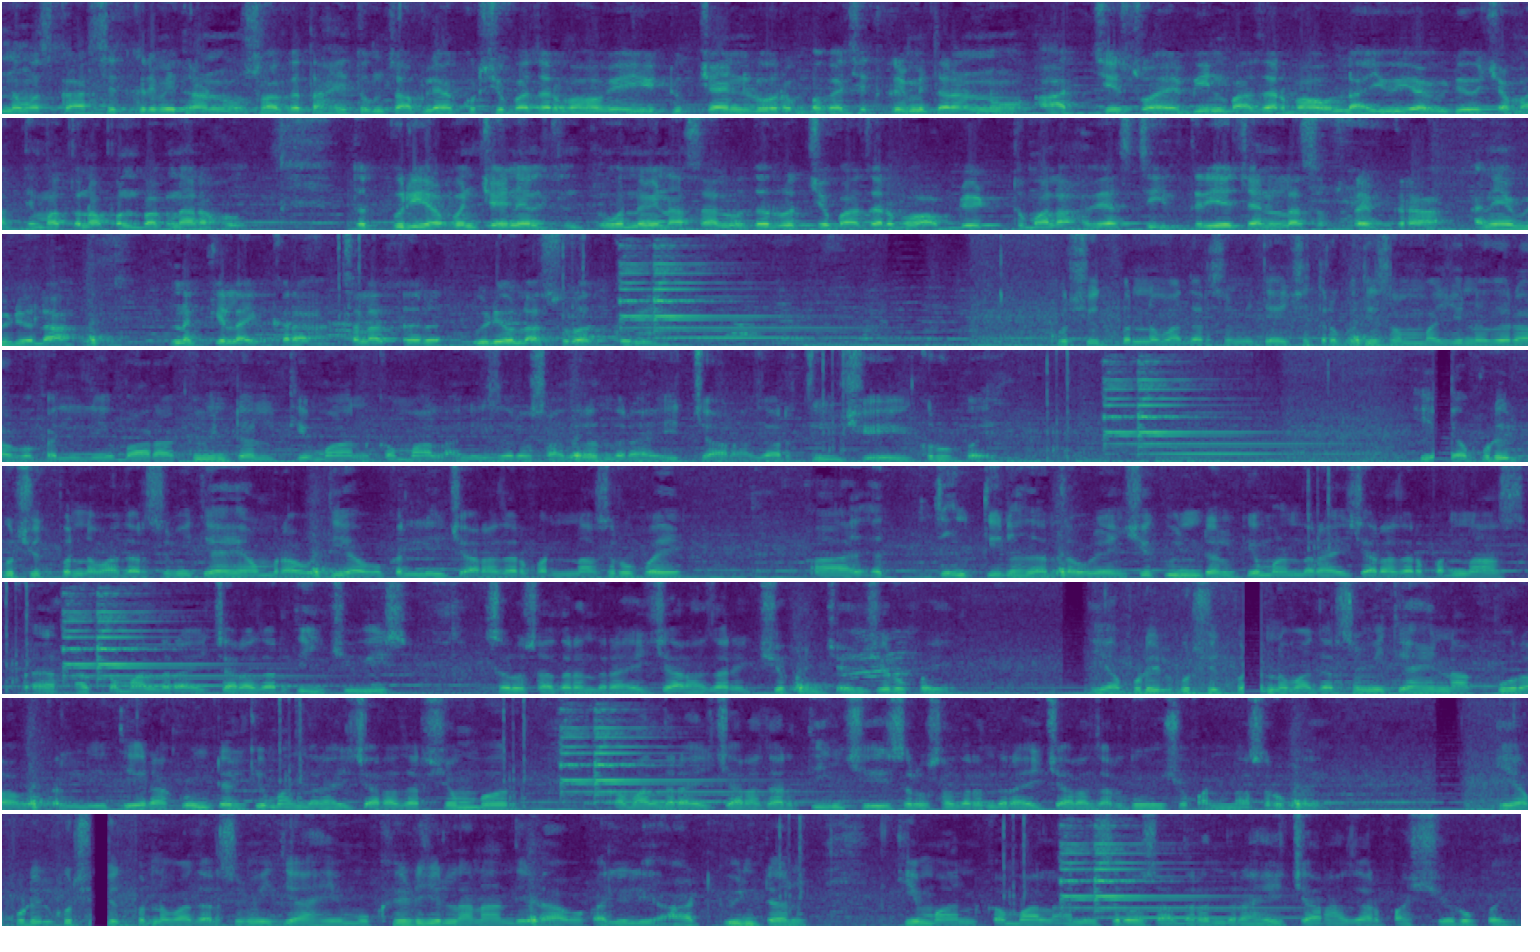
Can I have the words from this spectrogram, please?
नमस्कार शेतकरी मित्रांनो स्वागत आहे तुमचं आपल्या कृषी बाजारभाव या यूट्यूब चॅनलवर बघा शेतकरी मित्रांनो आजचे सोयाबीन बाजारभाव लाईव्ह या व्हिडिओच्या माध्यमातून आपण बघणार आहोत. तत्पूर्वी आपण चॅनल व नवीन असाल व दररोजचे बाजारभाव अपडेट तुम्हाला हवे असतील तर या चॅनलला सबस्क्राईब करा आणि या व्हिडिओला नक्की लाईक करा. चला तर व्हिडिओला सुरुवात करूया कृषी उत्पन्न बाजार समिती आहे छत्रपती संभाजीनगर आवकालेली बारा क्विंटल किमान कमाल आणि सर्वसाधारण दर आहे चार हजार तीनशे एक रुपये. यापुढील कृषी उत्पन्न बाजार समिती आहे अमरावती अवकल्ली चार हजार पन्नास रुपये तीन हजार चौऱ्याऐंशी क्विंटल किमान दर आहे चार हजार पन्नास कमाल दर आहे चार हजार तीनशे वीस सर्वसाधारण दर आहे चार हजार एकशे पंच्याऐंशी रुपये. यापुढील कृषी उत्पन्न बाजार समिती आहे नागपूर अवकल्ली तेरा क्विंटल किमान दर आहे चार हजार शंभर कमाल दर आहे चार हजार तीनशे सर्वसाधारण दर आहे चार हजार दोनशे पन्नास रुपये. यापुढील कृषी उत्पन्न बाजार समिती आहे. मुखेड जिल्हा नांदेड आवक आलेली आठ क्विंटल किमान कमाल आणि सर्वसाधारण दर आहे चार हजार पाचशे रुपये.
